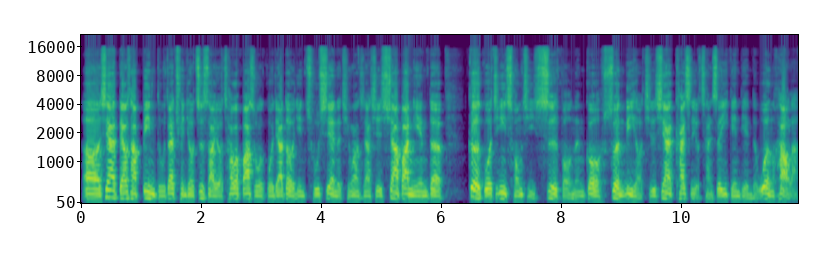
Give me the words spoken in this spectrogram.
呃，现在 Delta 病毒在全球至少有超过八十个国家都已经出现的情况之下，其实下半年的各国经济重启是否能够顺利哦？其实现在开始有产生一点点的问号了。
